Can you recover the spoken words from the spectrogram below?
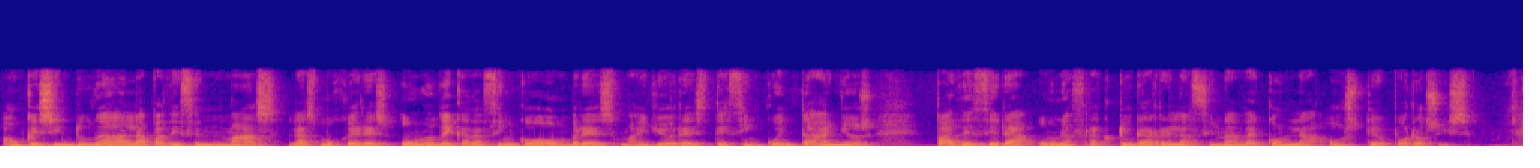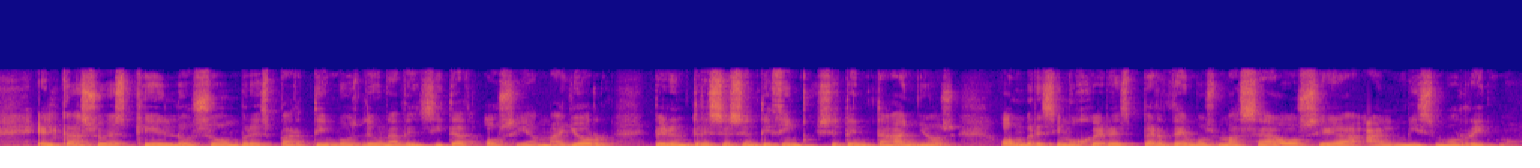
Aunque sin duda la padecen más las mujeres, uno de cada cinco hombres mayores de 50 años padecerá una fractura relacionada con la osteoporosis. El caso es que los hombres partimos de una densidad ósea mayor, pero entre 65 y 70 años, hombres y mujeres perdemos masa ósea al mismo ritmo.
